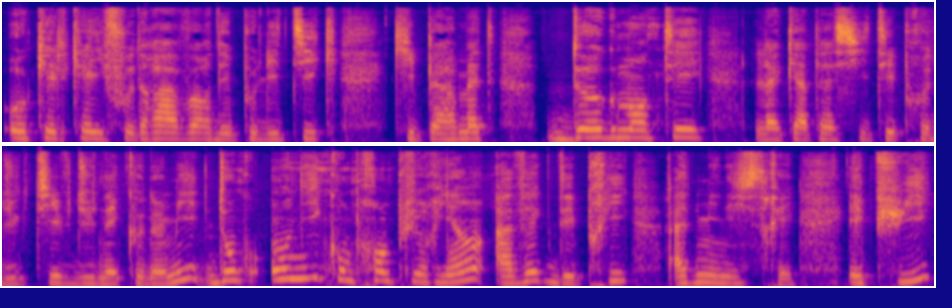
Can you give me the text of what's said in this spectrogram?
auquel cas il faudra avoir des politiques qui permettent d'augmenter la capacité productive d'une économie. Donc on n'y comprend plus rien avec des prix administrés. Et puis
